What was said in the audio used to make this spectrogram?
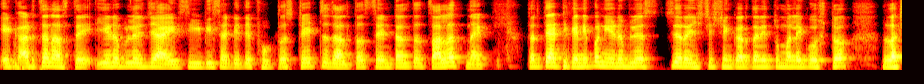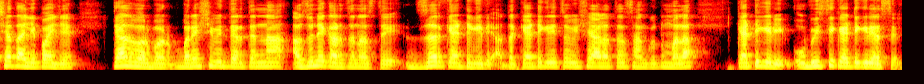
एक अडचण असते. ईडब्ल्यू एस जे आहे सीईटी साठी ते फक्त स्टेटचं चालतं सेंट्रलचं चालत नाही. तर त्या ठिकाणी पण ईडब्ल्यू एसचे रजिस्ट्रेशन करताना तुम्हाला एक गोष्ट लक्षात आली पाहिजे. त्याचबरोबर बरेचशे विद्यार्थ्यांना अजून एक अडचण असते. जर कॅटेगरी आता कॅटेगरीचा विषय आला तर सांगतो तुम्हाला. कॅटेगरी ओबीसी कॅटेगरी असेल.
